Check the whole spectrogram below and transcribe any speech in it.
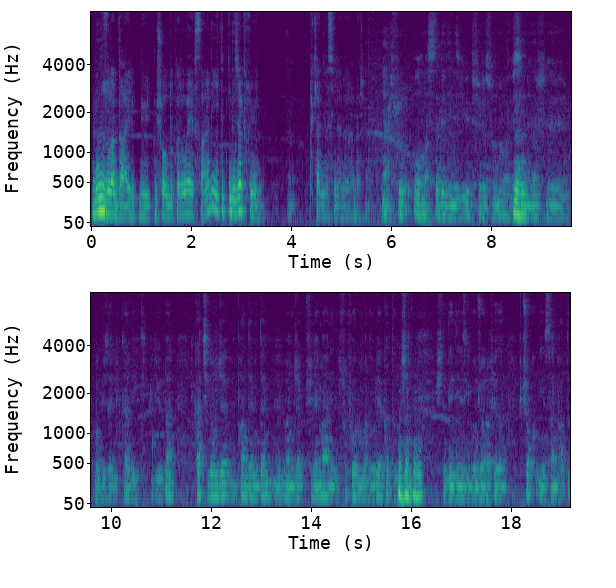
Munzur'a dair büyütmüş oldukları o efsane de yitip gidecek suyun tükenmesiyle beraber. Yani su olmazsa dediğiniz gibi bir süre sonra o efsaneler, e, o güzellikler de yitip gidiyor. Ben birkaç yıl önce pandemiden e, önce Süleymaniye'de bir su forumu vardı. Oraya katılmıştım. işte dediğiniz gibi o coğrafyadan birçok insan hatta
